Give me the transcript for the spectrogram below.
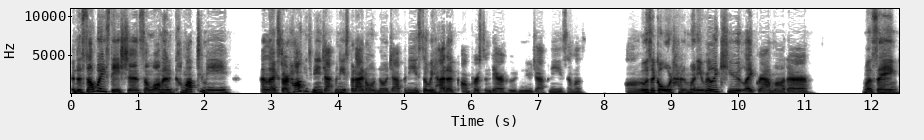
in the subway station, some woman come up to me and like start talking to me in Japanese, but I don't know Japanese. So we had a um, person there who knew Japanese and was, um, it was like an old halmoni, really cute, like grandmother was saying,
